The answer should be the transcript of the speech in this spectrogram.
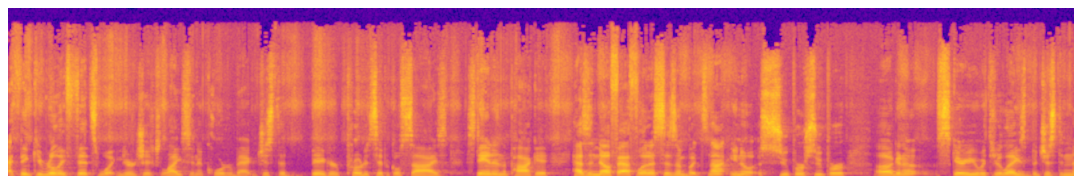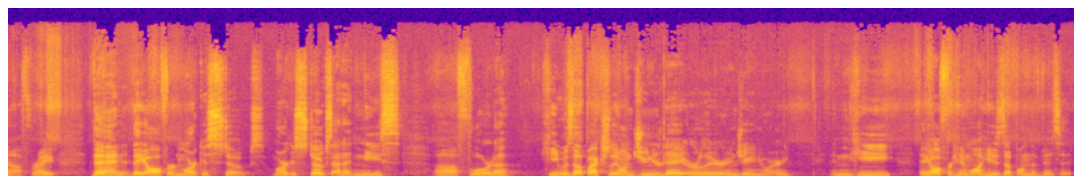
I think he really fits what Yurcich likes in a quarterback. Just the bigger, prototypical size, stand in the pocket, has enough athleticism, but it's not you know super super uh, gonna scare you with your legs, but just enough, right? Then they offered Marcus Stokes. Marcus Stokes out of Nice, uh, Florida. He was up actually on Junior Day earlier in January, and he they offered him while he was up on the visit.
